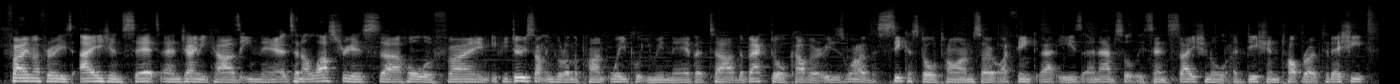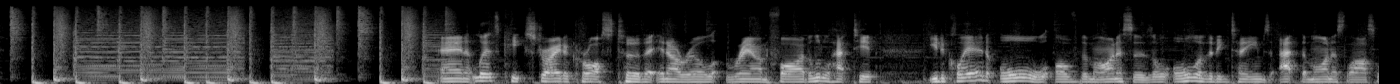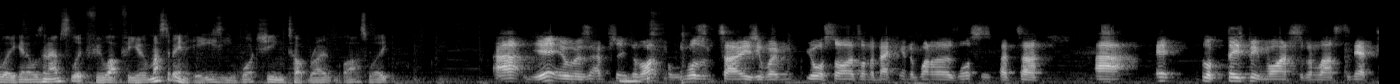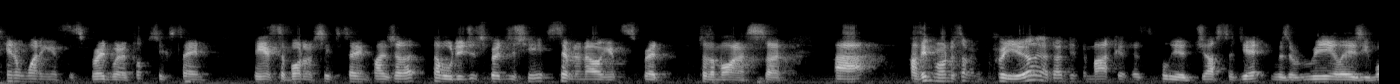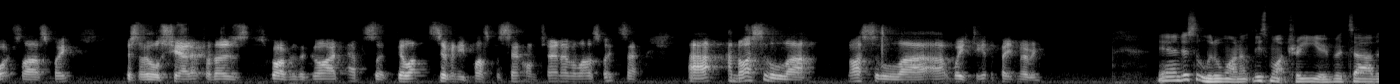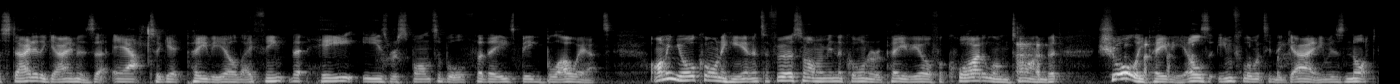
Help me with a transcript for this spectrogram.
famer for his Asian set, and Jamie Carr's in there. It's an illustrious uh, Hall of Fame. If you do something good on the punt, we put you in there. But uh, the backdoor cover is one of the sickest all time, so I think that is an absolutely sensational addition. Top rope Tedeschi. And let's kick straight across to the NRL round five. A little hat tip you declared all of the minuses, or all of the big teams at the minus last week, and it was an absolute fill up for you. It must have been easy watching Top Rope last week. Uh, yeah, it was absolutely delightful. It wasn't so easy when your side's on the back end of one of those losses, but uh, uh, it, look, these big minuses have been last now 10 and 1 against the spread when a top 16 against the bottom 16 plays double digit spreads this year, 7 and 0 against the spread to the minus. So, uh, I think we're onto something pretty early. I don't think the market has fully adjusted yet. It was a real easy watch last week. Just a little shout out for those subscribed to the guide. Absolute fill up, seventy plus percent on turnover last week. So uh, a nice little, uh, nice little uh, week to get the feet moving. Yeah, and just a little one. This might trigger you, but uh, the state of the gamers are out to get PVL. They think that he is responsible for these big blowouts. I'm in your corner here, and it's the first time I'm in the corner of PVL for quite a long time, but surely PVL's influence in the game is not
